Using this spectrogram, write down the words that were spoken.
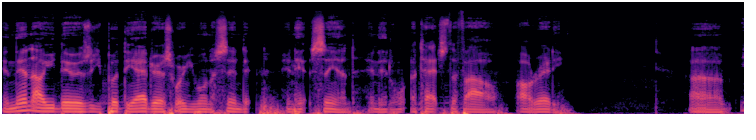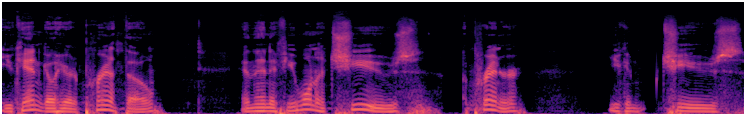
And then all you do is you put the address where you want to send it and hit send and it'll attach the file already. Uh, you can go here to print though and then if you want to choose a printer you can choose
